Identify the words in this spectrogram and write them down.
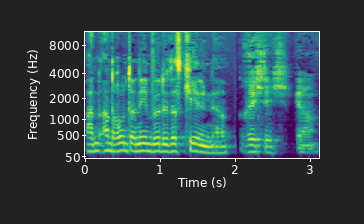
An andere Unternehmen würde das killen, ja. Richtig, genau.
